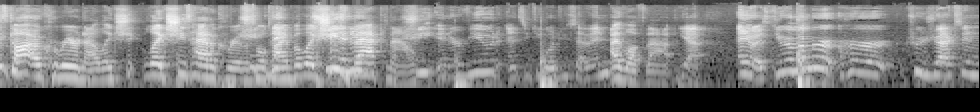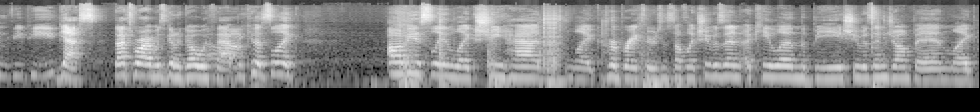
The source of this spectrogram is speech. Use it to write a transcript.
she's got a career now. Like she like she's had a career this She- whole they- time, but like she she's inter- back now. She interviewed NCT one two seven. I love that. Yeah. Anyways, do you remember her True Jackson VP? Yes, that's where I was gonna go with that Ah. because like obviously like she had like her breakthroughs and stuff. Like she was in Akeelah and the Bee, she was in Jump In, like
